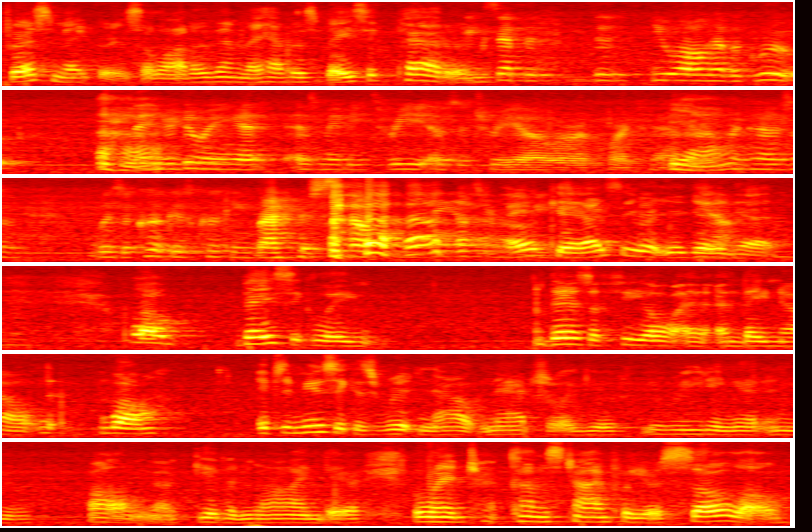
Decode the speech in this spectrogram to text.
dressmakers, a lot of them, they have this basic pattern. except that, that you all have a group. Uh-huh. Then you're doing it as maybe three, as a trio or a quartet. or Yeah. a quintet or something. Was a cook is cooking by herself and the dancer maybe. Okay, I see what you're getting Yeah. at. Well, basically, there's a feel, and, and they know. Well, if the music is written out naturally, you're you're reading it and you're following a given line there. But when it t- comes time for your solo,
